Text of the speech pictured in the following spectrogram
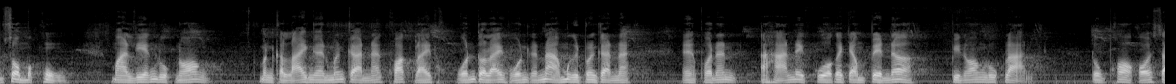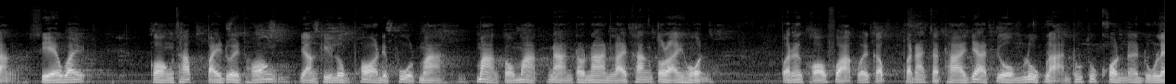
ำส้มมะหุงมาเลี้ยงลูกน้อง มันก็หลายเงินเหมือนกันนะควักหลายหนต่อหลายหนกันหน้ามืดเหมือนกันนะเพราะนั้นอาหารในครัวก็จำเป็นเนอะพี่น้องลูกหลานหลวงพ่อขอสั่งเสียไว้กองทัพไปด้วยท้องอย่างที่หลวงพ่อได้พูดมา มากต่อมากนานต่อนานหลายครั้งต่อหลายหนเพราะนั้นขอฝากไว้กับพระนักทาญาติโยมลูกหลานทุก ๆ คนนะดูแล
